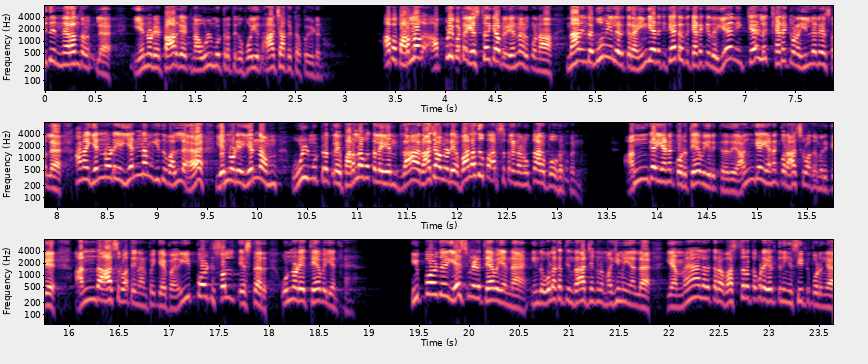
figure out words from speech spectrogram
இது நிரந்தரம் இல்ல. என்னுடைய டார்கெட் நான் உள்முற்றத்துக்கு போய் ராஜா கிட்ட போயிடணும். அப்ப பரலோக அப்படிப்பட்ட எஸ்தருக்கு அப்படி என்ன இருக்கும்னா நான் இந்த பூமியில இருக்கிறேன். இங்க எனக்கு கேட்டது கிடைக்குது. ஏன் நீ கேளு கிடைக்கணும் இல்லனே சொல்ல. ஆனா என்னுடைய எண்ணம் இது அல்ல. என்னுடைய எண்ணம் உள்முற்றத்திலே பரலோகத்திலே என் ராஜாவுடைய வலது பார்சத்தில் நான் உட்கார போகிறவன். அங்க எனக்கு ஒரு தேவை இருக்கிறது. அங்க எனக்கு ஒரு ஆசீர்வாதம் இருக்கு. அந்த ஆசீர்வாதத்தை நான் போய் கேட்பேன். இப்போ சொல் எஸ்தர் உன்னுடைய தேவை என்ன? இப்பொழுது இயேசுடைய தேவை என்ன? இந்த உலகத்தின் ராஜ்யங்கள் மகிமை அல்ல. என் மேல இருக்கிற வஸ்திரத்தை கூட எடுத்து நீங்க சீட்டு போடுங்க.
